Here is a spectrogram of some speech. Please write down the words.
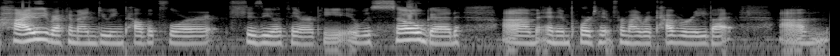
highly recommend doing pelvic floor physiotherapy. It was so good um, and important for my recovery. But um,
